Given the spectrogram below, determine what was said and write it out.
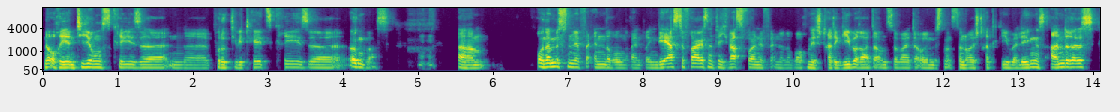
Eine Orientierungskrise, eine Produktivitätskrise, irgendwas. Mhm. Ähm, und dann müssen wir Veränderungen reinbringen. Die erste Frage ist natürlich, was wollen wir verändern? Da brauchen wir Strategieberater und so weiter oder müssen uns eine neue Strategie überlegen. Das andere ist,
